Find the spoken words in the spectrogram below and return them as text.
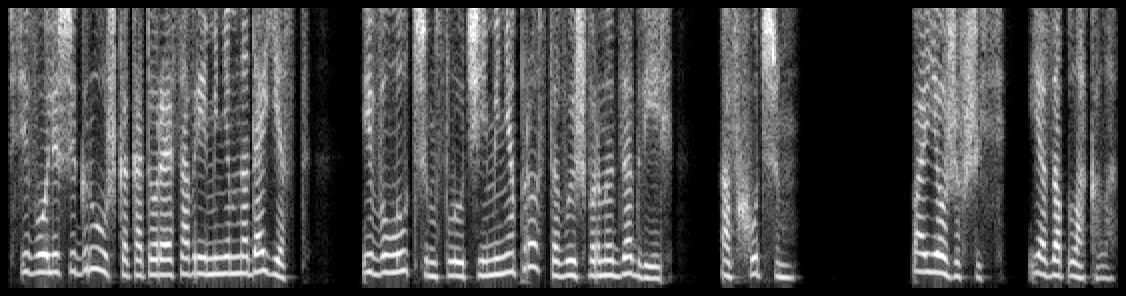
всего лишь игрушка, которая со временем надоест. И в лучшем случае меня просто вышвырнуть за дверь, а в худшем... Поежившись, я заплакала.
